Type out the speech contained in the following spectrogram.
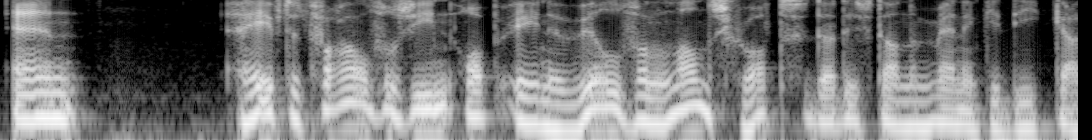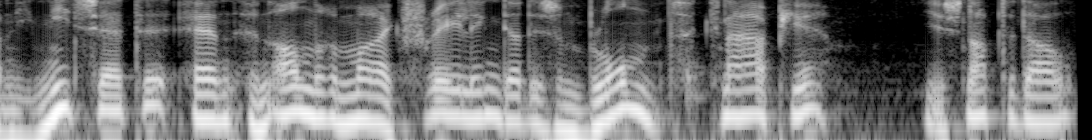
En hij heeft het vooral voorzien op een Wil van Landschot. Dat is dan een manneke die kan hij niet zetten. En een andere Mark Vreeling, dat is een blond knaapje. Je snapt het al,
